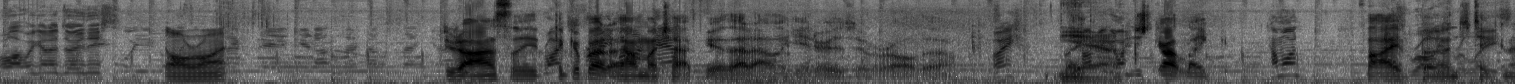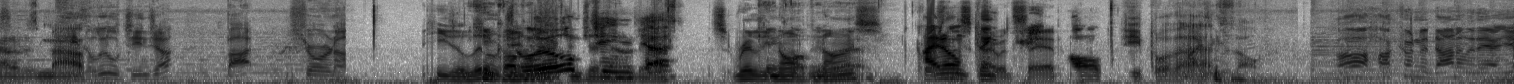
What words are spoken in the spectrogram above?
Alright, we're gonna do this. All right. Dude, honestly, think about how much happier that alligator is overall, though. Hey, Yeah. He just got like come on. five As Riley's bones taken out of his mouth. He's mouth. a little ginger, but sure enough. He's a little ginger. Little ginger ginger. It's really Can't call not people that. Nice. I don't this guy think would say it. all people that. Amazing result. Oh, I couldn't have done it without you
